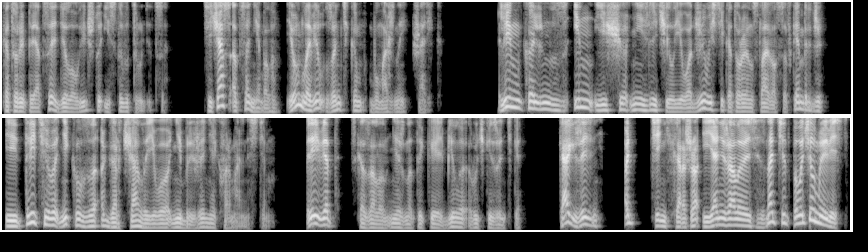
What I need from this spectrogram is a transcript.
который при отце делал вид, что истово трудится. Сейчас отца не было, и он ловил зонтиком бумажный шарик. Линкольнс-Инн еще не излечил его от живости, которой он славился в Кембридже, и третьего Николза огорчало его небрежение к формальностям. — Привет, — сказал он, нежно тыкая Билла ручкой зонтика. — Как жизнь? Очень хорошо, и я не жалуюсь. Значит, получил мою весть?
